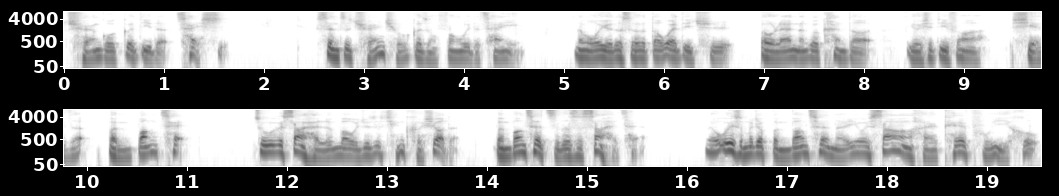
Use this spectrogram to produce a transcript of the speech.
全国各地的菜系，甚至全球各种风味的餐饮。那么我有的时候到外地去。偶然能够看到有些地方啊写着“本帮菜”，作为一个上海人吧，我觉得挺可笑的。本帮菜指的是上海菜，那为什么叫本帮菜呢？因为上海开埠以后，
